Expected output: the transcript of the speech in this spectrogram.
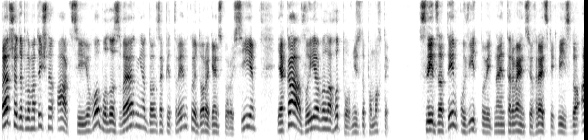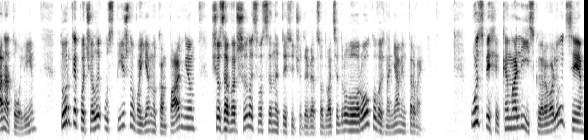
Першою дипломатичною акцією його було звернення до, за підтримкою до радянської Росії, яка виявила готовність допомогти. Вслід за тим, у відповідь на інтервенцію грецьких військ до Анатолії, турки почали успішну воєнну кампанію, що завершилась восени 1922 року вигнанням інтервентів. Успіхи Кемалійської революції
